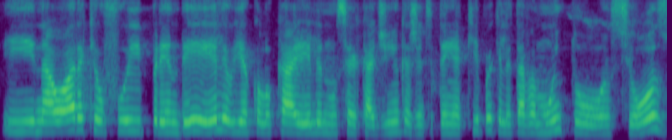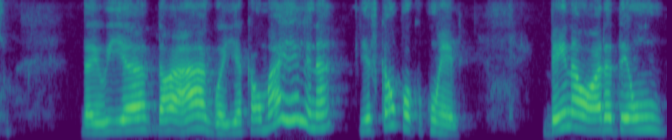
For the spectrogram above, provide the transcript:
E na hora que eu fui prender ele, eu ia colocar ele num cercadinho que a gente tem aqui, porque ele estava muito ansioso. Daí eu ia dar água, ia acalmar ele, né? Ia ficar um pouco com ele. Bem na hora deu um,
